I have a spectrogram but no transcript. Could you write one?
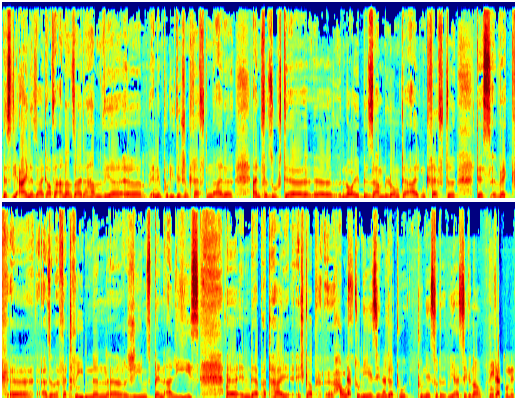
Das ist die eine Seite. Auf der anderen Seite haben wir äh, in den politischen Kräften eine, einen Versuch der äh, Neubesammlung der alten Kräfte des weg, äh, also vertriebenen äh, Regimes Ben Alis äh, in der Partei, ich glaube, äh, Haus Tunesien, Niedertunis oder wie heißt sie genau? Niedertunis.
